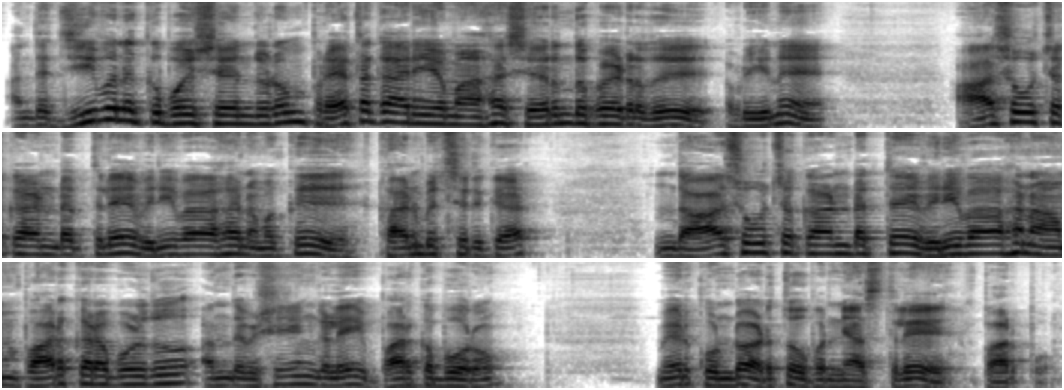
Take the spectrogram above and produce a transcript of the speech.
அந்த ஜீவனுக்கு போய் சேர்ந்துடும் பிரேத்த காரியமாக சேர்ந்து போய்டுறது அப்படின்னு ஆசோச்ச காண்டத்திலே விரிவாக நமக்கு காண்பிச்சிருக்கார். இந்த ஆசோச்ச காண்டத்தை விரிவாக நாம் பார்க்கிற பொழுது அந்த விஷயங்களை பார்க்க போகிறோம் மேற்கொண்டு அடுத்த உபன்யாசத்திலே பார்ப்போம்.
